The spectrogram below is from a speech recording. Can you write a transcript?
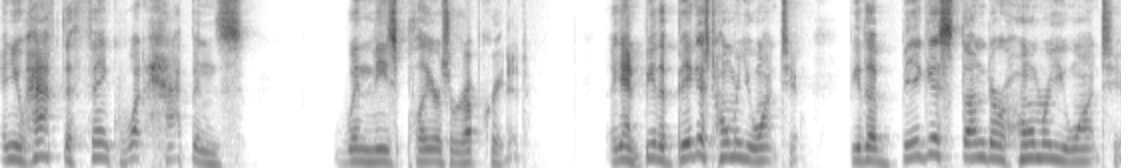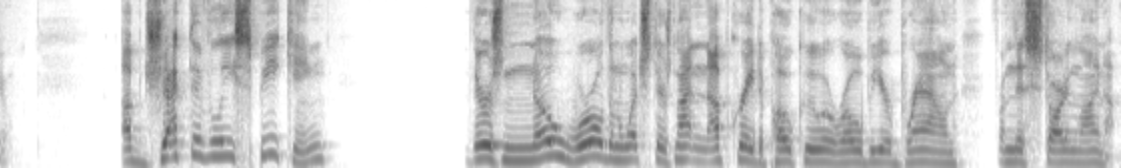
and you have to think what happens when these players are upgraded. Again, be the biggest homer you want to. Be the biggest Thunder homer you want to. Objectively speaking, there's no world in which there's not an upgrade to Poku or Roby or Brown from this starting lineup.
